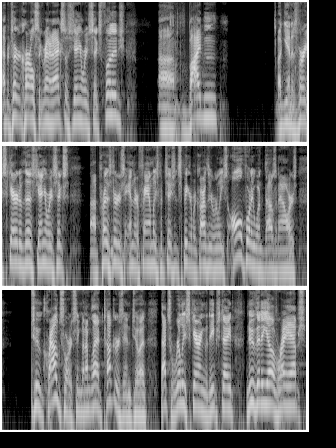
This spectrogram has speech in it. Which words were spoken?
after Tucker Carlson granted access to January 6 footage. Uh, Biden, again, is very scared of this. January 6 uh, prisoners and their families petitioned Speaker McCarthy to release all 41,000 hours to crowdsourcing, but I'm glad Tucker's into it. That's really scaring the deep state. New video of Ray Epps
